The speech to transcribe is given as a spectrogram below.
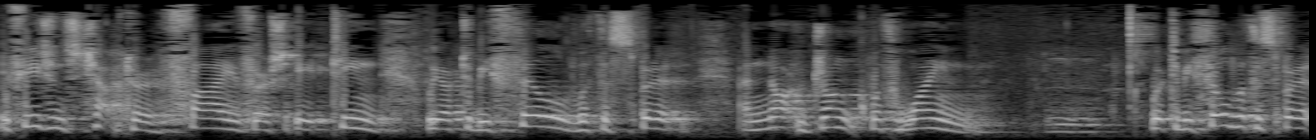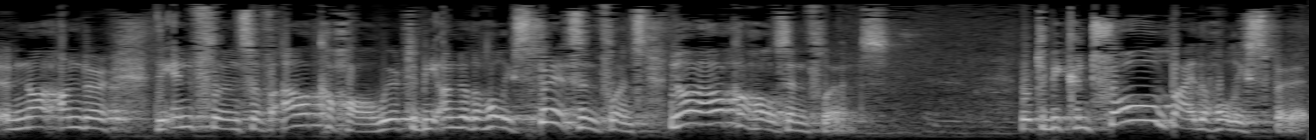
Ephesians chapter 5, verse 18, we are to be filled with the Spirit and not drunk with wine. We're to be filled with the Spirit and not under the influence of alcohol. We're to be under the Holy Spirit's influence, not alcohol's influence. We're to be controlled by the Holy Spirit.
